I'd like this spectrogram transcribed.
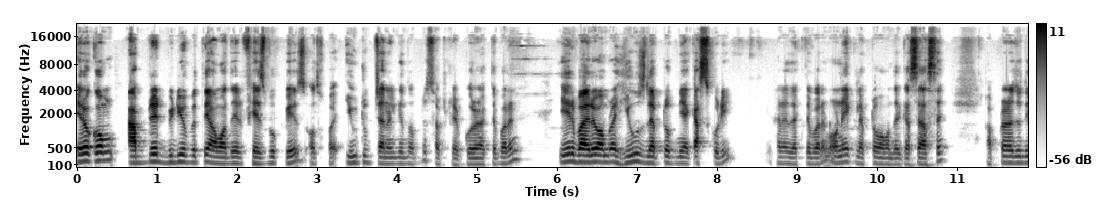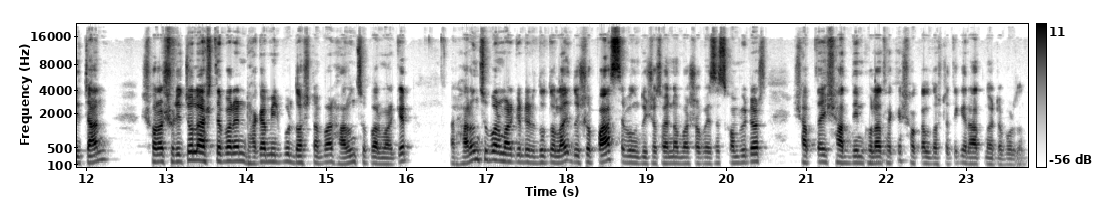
এরকম আপডেট ভিডিও পেতে আমাদের ফেসবুক পেজ অথবা ইউটিউব চ্যানেল কিন্তু আপনি সাবস্ক্রাইব করে রাখতে পারেন। এর বাইরেও আমরা হিউজ ল্যাপটপ নিয়ে কাজ করি। এখানে দেখতে পারেন অনেক ল্যাপটপ আমাদের কাছে আছে। আপনারা যদি চান, সরাসরি চলে আসতে পারেন ঢাকা মিরপুর দশ নম্বর হারুন সুপার মার্কেট আর হারুন সুপার মার্কেটের দোতলায় দুশো পাঁচ এবং দুইশো ছয় নম্বর সব এস এস কম্পিউটার্স সপ্তাহে সাত দিন খোলা থাকে সকাল দশটা থেকে রাত নয়টা পর্যন্ত।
